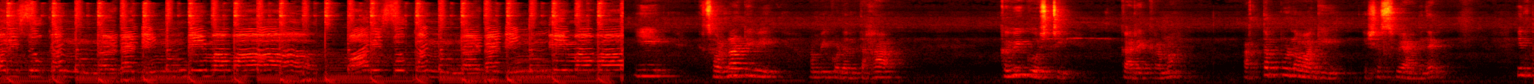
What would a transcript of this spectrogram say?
ಬಾರಿಸು ಕನ್ನಡ ಡಿಂಡಿಮವ ಬಾರಿಸು ಕನ್ನಡ ಡಿಂಡಿಮವ. ಈ ಸ್ವರ್ಣ ಟಿ ವಿ ಹಮ್ಮಿಕೊಂಡಂತಹ ಕವಿಗೋಷ್ಠಿ ಕಾರ್ಯಕ್ರಮ ಅರ್ಥಪೂರ್ಣವಾಗಿ ಯಶಸ್ವಿಯಾಗಿದೆ. ಇಂಥ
